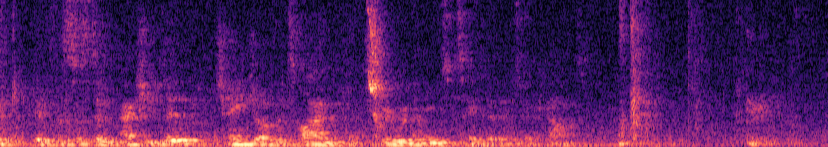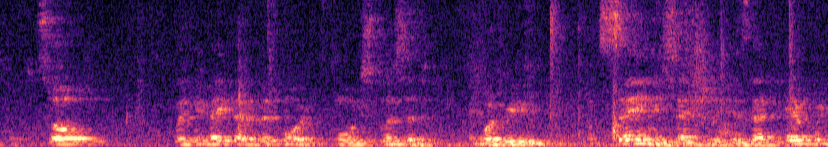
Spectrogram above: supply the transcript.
if, if the system actually did change over time, we would need to take that into. So let me make that a bit more, more explicit. What we're saying essentially is that every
